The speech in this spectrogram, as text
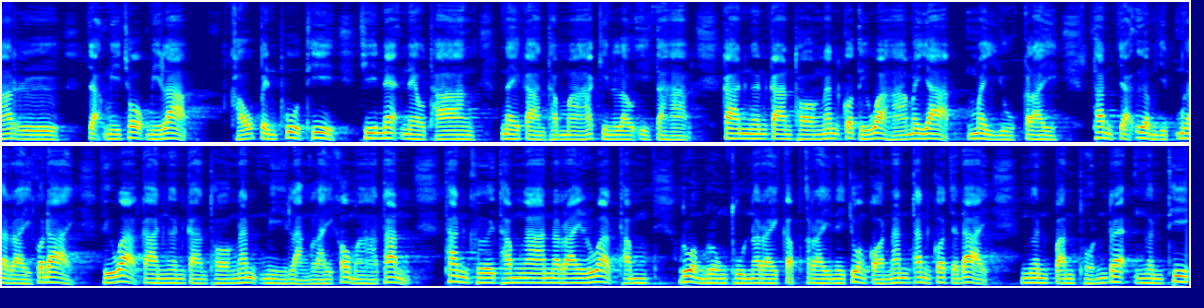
หารือ จะมีโชคมีลาบเขาเป็นผู้ที่ชี้แนะแนวทางในการทำมาหากินเราอีกต่างหาก การเงินการทองนั่นก็ถือว่าหาไม่ยากไม่อยู่ไกล ท่านจะเอื้อมหยิบเมื่อไรก็ได้ ถือว่าการเงินการทองนั้นมีหลั่งไหลเข้ามาท่าน ท่านเคยทำงานอะไรหรือว่าทำร่วมลงทุนอะไรกับใครในช่วงก่อนนั้น ท่านก็จะได้ เงินปันผลและเงินที่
